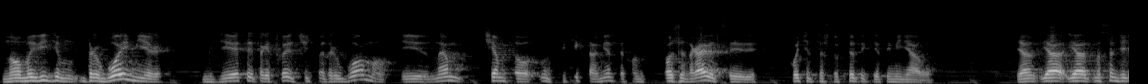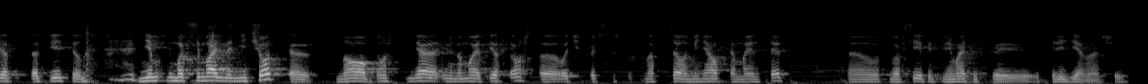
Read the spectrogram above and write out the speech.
Но мы видим другой мир, где это происходит чуть по-другому, и нам чем-то, ну, в каких-то моментах он тоже нравится, и хочется, чтобы все-таки это менялось. Я, я, я на самом деле ответил не, максимально нечетко, но потому что у меня именно мой ответ в том, что очень хочется, чтобы у нас в целом менялся mindset э, во всей предпринимательской среде нашей.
